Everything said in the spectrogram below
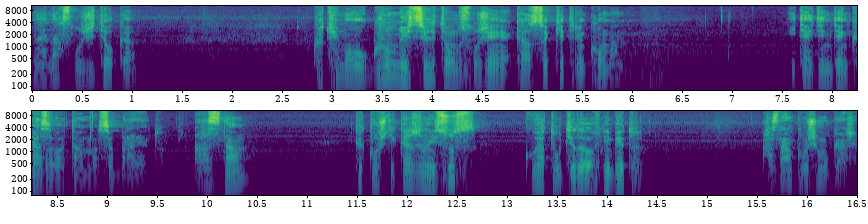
на една служителка, която имала огромно изцелително служение. Каза се Кетрин Кулман. И тя един ден казала там на събранието. Аз знам какво ще каже на Исус, когато отида в небето. Аз знам какво ще му кажа.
